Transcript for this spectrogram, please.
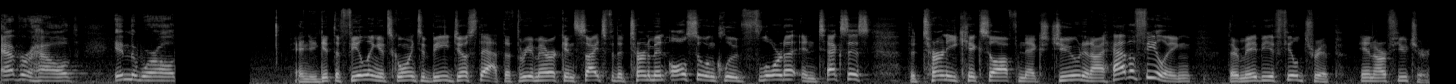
ever held in the world. And you get the feeling it's going to be just that. The three American sites for the tournament also include Florida and Texas. The tourney kicks off next June, and I have a feeling there may be a field trip in our future.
